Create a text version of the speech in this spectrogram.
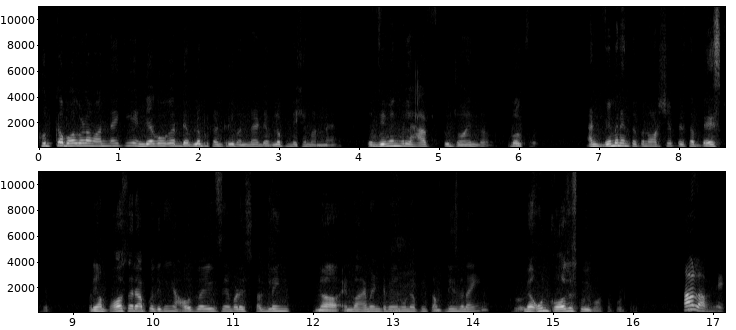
खुद का बहुत बड़ा मानना है कि इंडिया को अगर डेवलप्ड कंट्री बनना है डेवलप्ड नेशन बनना है तो women will have to join the work force and women entrepreneurship is the best way और यहाँ बहुत सारे आपको देखेंगे हाउस वाइफ्स हैं बड़े स्ट्रगलिंग एनवायरमेंट में उन्होंने अपनी कंपनीज़ बनाई हैं मैं उन कॉजेज को भी बहुत सपोर्ट करता lovely.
